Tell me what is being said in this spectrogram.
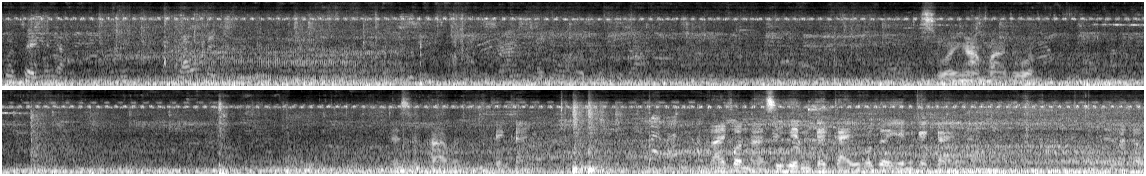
เปิดเสียงยังไงยังไม่สวยงามมากทุกคนเดี๋ยวสิพาไปไกลๆหลายคนอาจสิเห็นไกลๆว่าเคยเห็นไกลๆนี่แหละครับ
